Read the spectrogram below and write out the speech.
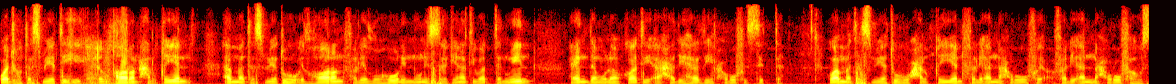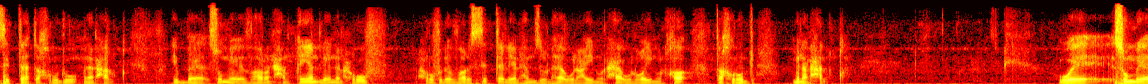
وجه تسميته إظهارا حلقيا أما تسميته إظهارا فلظهور النون الساكنة والتنوين عند ملاقاة أحد هذه الحروف الستة. وأما تسميته حلقيا فلأن, حروف فلأن حروفه الستة تخرج من الحلق. يبقى سمي إظهارا حلقيا لأن الحروف حروف الإظهار الستة اللي هي الهمز والهاء والعين والحاء والغين والخاء تخرج من الحلق. وسمي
